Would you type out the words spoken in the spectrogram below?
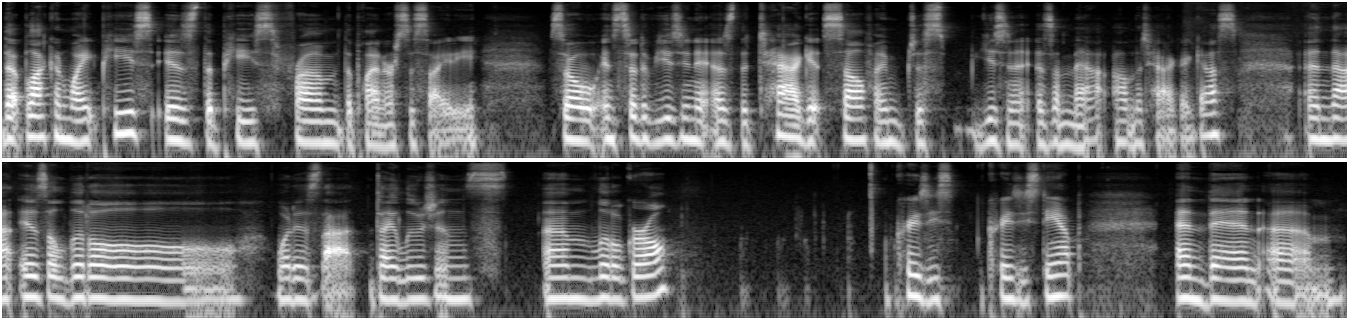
that black and white piece is the piece from the Planner Society. So instead of using it as the tag itself, I'm just using it as a mat on the tag, I guess. And that is a little, what is that? Dylusions um, little girl. Crazy, crazy stamp. And then, um,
